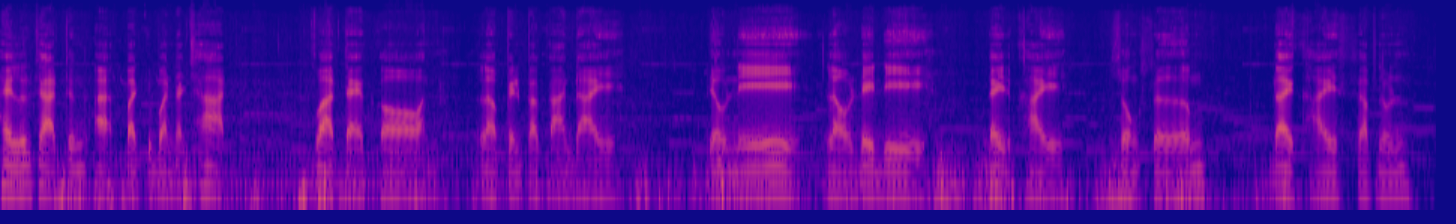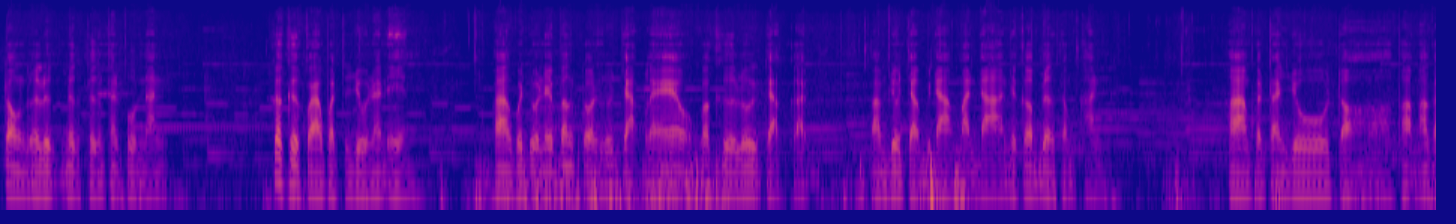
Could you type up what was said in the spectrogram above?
ให้ระลึกชาติถึงปัจจุบันชาติ ว่าแต่ก่อนเราเป็นประการใด เดี๋ยวนี้เราได้ดีได้ใครส่งเสริม ได้ใครสนับสนุนต้องระลึกนึกถึงท่านผู้นั้น ก็คือความกตัญญูนั่นเองความกตัญญูในเบื้องต้นรู้จักแล้วก็คือรู้จักกับความอยู่จากบิดามารดานี่ก็เรื่องสำคัญ ความกตัญญูต่อพระมหาก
